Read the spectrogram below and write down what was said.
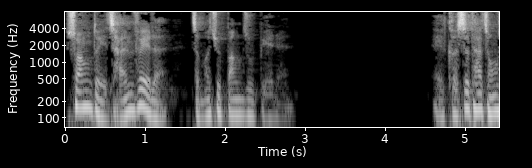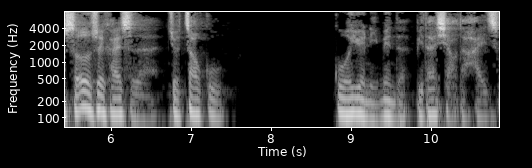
双腿残废了，怎么去帮助别人？哎，可是他从十二岁开始啊，就照顾。孤儿院里面的比他小的孩子，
